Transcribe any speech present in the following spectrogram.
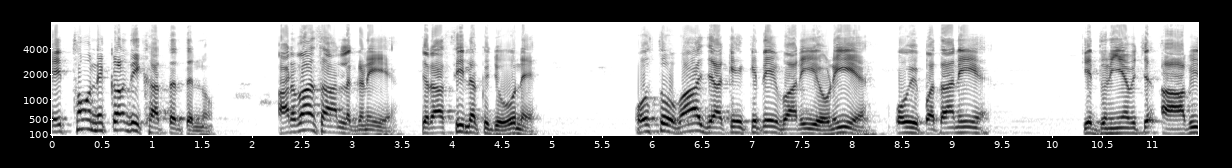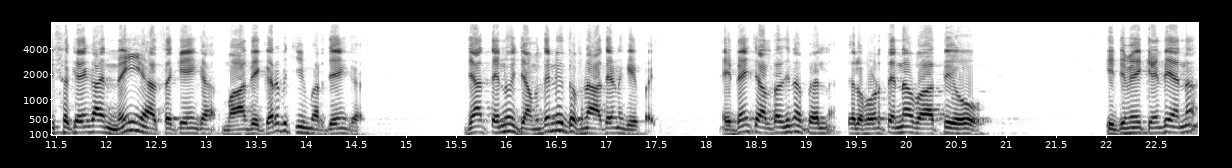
ਇੱਥੋਂ ਨਿਕਲਣ ਦੀ ਖਾਤਰ ਤੈਨੂੰ ਅਰਵਾਂ ਸਾਲ ਲੱਗਣੇ ਆ। 84 ਲੱਖ ਜੋ ਨੇ, ਉਸ ਤੋਂ ਬਾਅਦ ਜਾ ਕੇ ਕਿਤੇ ਵਾਰੀ ਆਉਣੀ ਹੈ, ਉਹ ਵੀ ਪਤਾ ਨਹੀਂ ਹੈ ਕਿ ਦੁਨੀਆ ਵਿੱਚ ਆ ਵੀ ਸਕੇਗਾ, ਨਹੀਂ ਆ ਸਕੇਗਾ, ਮਾਂ ਦੇ ਗਰਭ 'ਚ ਹੀ ਮਰ ਜਾਏਗਾ। ਜਾਂ ਤੈਨੂੰ ਜਮਦੇ ਨੂੰ ਦਫਨਾ ਦੇਣਗੇ ਭਾਈ। ਇਦਾਂ ਹੀ ਚੱਲਦਾ ਸੀ ਨਾ ਪਹਿਲਾਂ। ਚਲੋ ਹੁਣ ਤੇ ਨਾ ਬਾਤ ਤੇ ਉਹ ਕਿ ਜਿਵੇਂ ਕਹਿੰਦੇ ਆ ਨਾ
